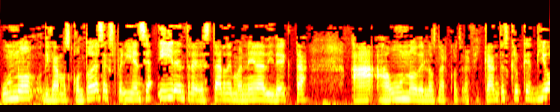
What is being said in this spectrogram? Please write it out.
uno, digamos, con toda esa experiencia, ir a entrevistar de manera directa a, a, uno de los narcotraficantes, creo que dio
